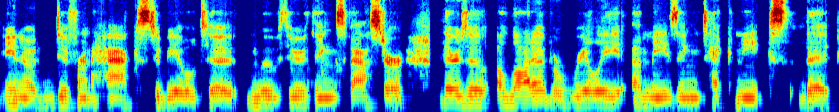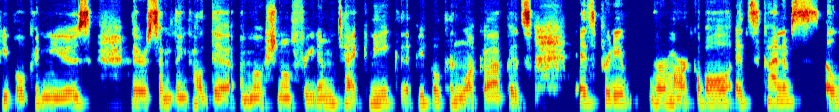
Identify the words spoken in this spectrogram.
you know, different hacks to be able to move through things faster. There's a, a lot of really amazing techniques that people can use. There's something called the emotional freedom technique that people can look up. It's it's pretty remarkable. It's kind of a,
